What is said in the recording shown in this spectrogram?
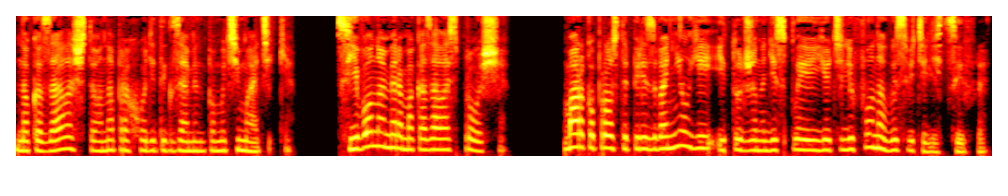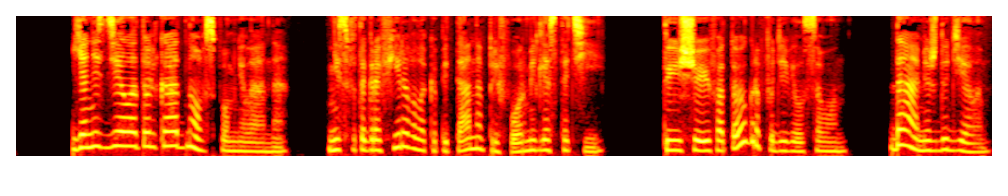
Но казалось, что она проходит экзамен по математике. С его номером оказалось проще. Марко просто перезвонил ей, и тут же на дисплее ее телефона высветились цифры. Я не сделала только одно, вспомнила она. Не сфотографировала капитана при форме для статьи. Ты еще и фотограф, удивился он. Да, между делом.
